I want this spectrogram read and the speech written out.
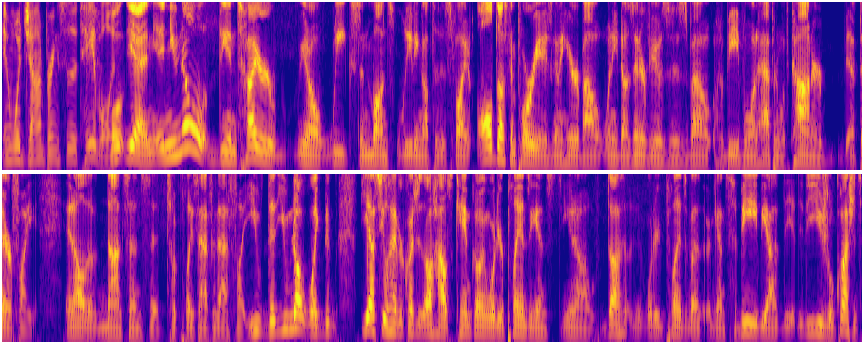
and what Jon brings to the table. And Well, yeah, and, and you know the entire you know weeks and months leading up to this fight, all Dustin Poirier is going to hear about when he does interviews is about Khabib and what happened with Conor at their fight and all the nonsense that took place after that fight. You that you know like the, yes, you'll have your questions. Oh, how's camp going? What are your plans against you know? Dus- What are your plans about against Khabib? Yeah, the, the usual questions.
